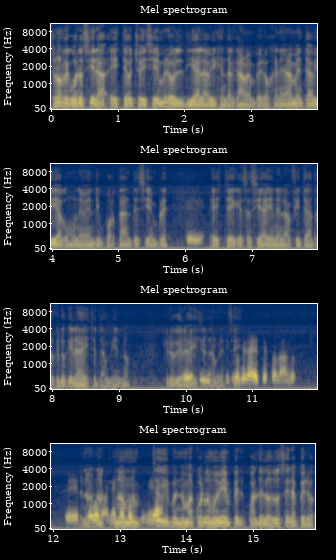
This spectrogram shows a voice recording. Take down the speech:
Yo no recuerdo si era este 8 de diciembre o el día de la Virgen del Carmen, pero generalmente había como un evento importante siempre. Este que se hacía ahí en el anfiteatro. Creo que era este también, ¿no? Creo que era Eh, este sí, también. sí, sí. creo que era este, Fernando. Eh, No, bueno, no, no, oportunidad... sí, pues no me acuerdo muy bien cuál de los dos era, pero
